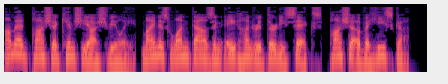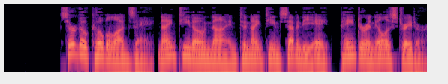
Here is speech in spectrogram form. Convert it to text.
Ahmed Pasha Khimshiashvili, minus 1836, Pasha of Ahiska. Sergo Kobaladze (1909–1978), painter and illustrator.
